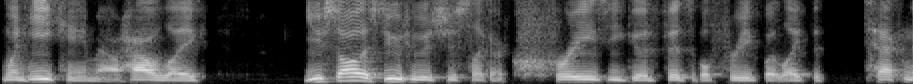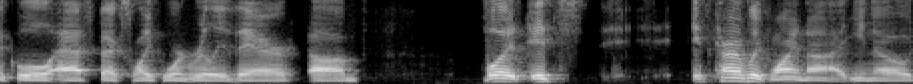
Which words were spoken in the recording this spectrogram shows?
when he came out. How like you saw this dude who was just like a crazy good physical freak, but like the technical aspects like weren't really there. Um, but it's it's kind of like why not? You know,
